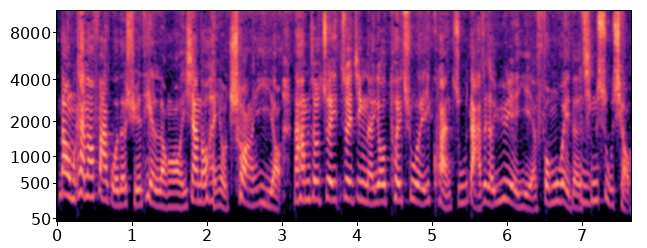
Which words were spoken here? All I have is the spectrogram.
那我们看到法国的雪铁龙哦，一向都很有创意哦，那他们就最最近呢又推出了一款主打这个越野风味的轻速球。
